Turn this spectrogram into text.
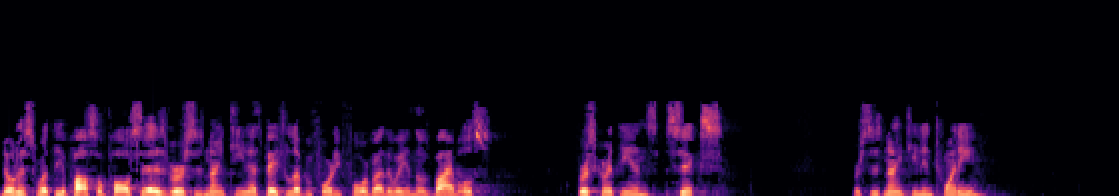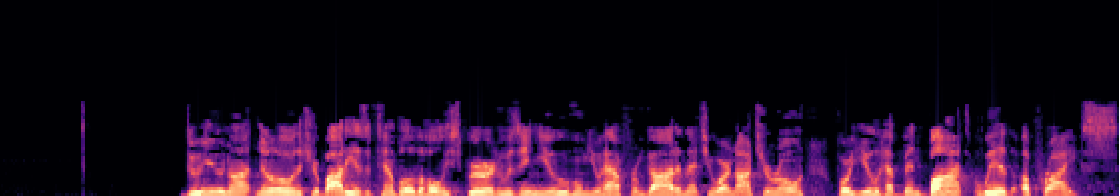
notice what the Apostle Paul says, verses 19. That's page 1144, by the way, in those Bibles. 1 Corinthians 6 verses 19 and 20. Do you not know that your body is a temple of the Holy Spirit who is in you, whom you have from God, and that you are not your own? For you have been bought with a price.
